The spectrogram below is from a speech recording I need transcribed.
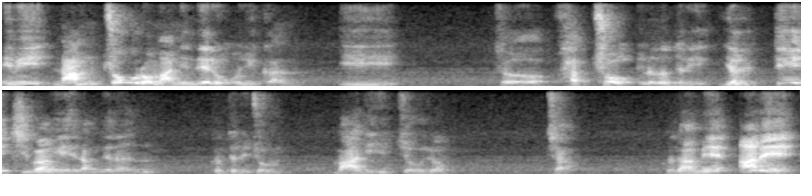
이미 남쪽으로 많이 내려오니까 이 저 화초 이런 것들이 열대 지방에 해당되는 것들이 좀 많이 있죠, 그죠? 자, 그 다음에 안에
